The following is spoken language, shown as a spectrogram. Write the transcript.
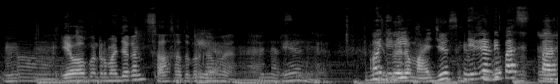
Mm-mm. Ya walaupun remaja kan salah satu perkembangan. benar Iya sih. enggak? oh jadi- jadi remaja jadi skripsi nanti gua. pas pas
